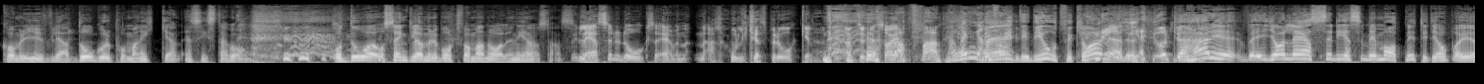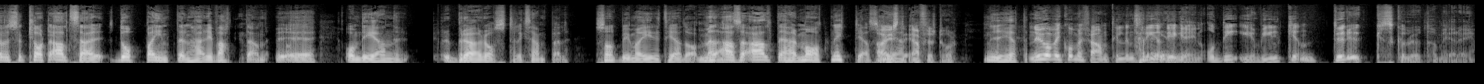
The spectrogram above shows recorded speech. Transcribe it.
kommer det ljuvliga, då går du på manicken en sista gång. och, då, och sen glömmer du bort var manualen är någonstans. Läser du då också även alla olika språken? Alltså, du sa ju... Vad fan, ni får inte idiotförklara det här nu. Det här är, jag läser det som är matnyttigt. Jag hoppar ju över såklart allt så här, doppa inte den här i vatten. Eh, om det är en brödrost till exempel. Sånt blir man irriterad av. Men alltså allt det här matnyttiga som Ja, just det. Jag förstår. Nyheter. Nu har vi kommit fram till den tredje Tredje. grejen och det är vilken dryck skulle du ta med dig?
